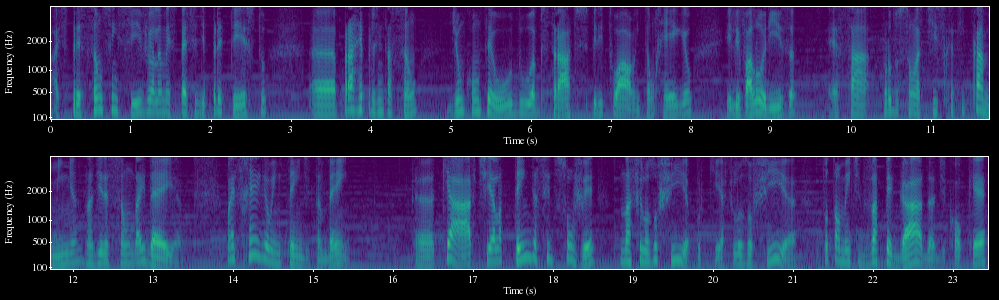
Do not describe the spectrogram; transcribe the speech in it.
a expressão sensível é uma espécie de pretexto uh, para a representação de um conteúdo abstrato espiritual. Então, Hegel ele valoriza essa produção artística que caminha na direção da ideia. Mas Hegel entende também uh, que a arte ela tende a se dissolver na filosofia, porque a filosofia, totalmente desapegada de qualquer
